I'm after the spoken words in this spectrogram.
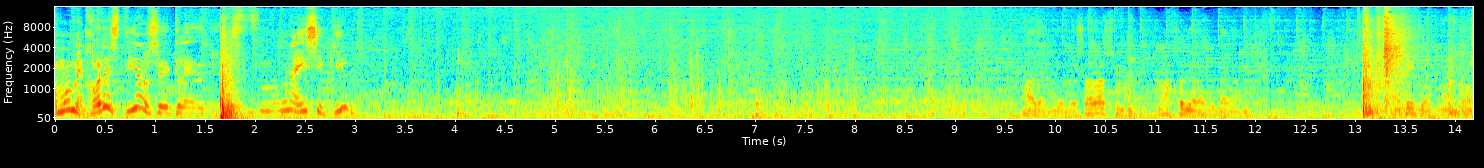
Somos mejores, tío. Es una easy kill. Vale, tío, pues ahora sí. Me ha jodido la puta gama. Así que, bueno, te va a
